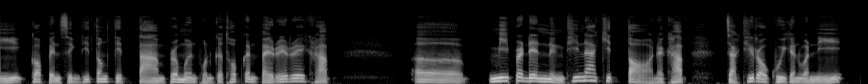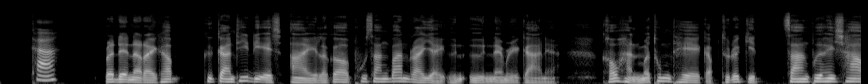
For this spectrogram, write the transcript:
นี้ก็เป็นสิ่งที่ต้องติดตามประเมินผลกระทบกันไปเรื่อย ๆ ครับเอ่อมีประเด็นหนึ่งที่น่าคิดต่อนะครับ จากที่เราคุยกันวันนี้ค่ะประเด็นอะไรครับ คือการที่ DHI แล้วก็ผู้สร้างบ้านรายใหญ่อื่น ๆ ในอเมริกาเนี่ยเขาหันมาทุ่มเทกับธุรกิจสร้างเพื่อให้เช่า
